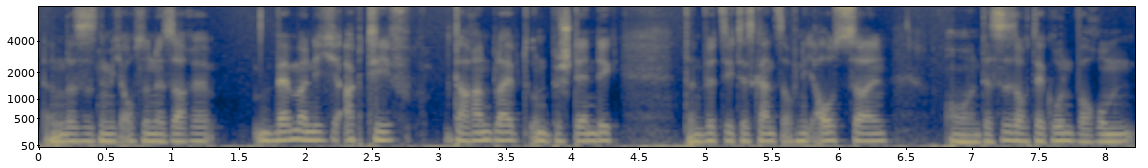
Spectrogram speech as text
Dann das ist nämlich auch so eine Sache, wenn man nicht aktiv daran bleibt und beständig, dann wird sich das Ganze auch nicht auszahlen. Und das ist auch der Grund, warum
